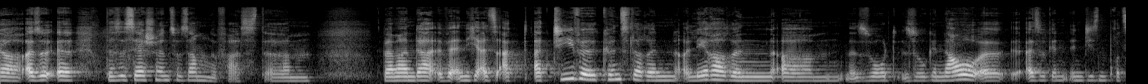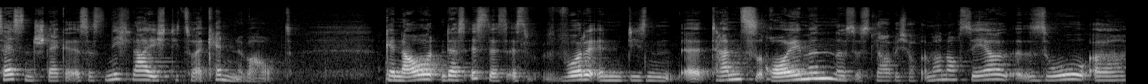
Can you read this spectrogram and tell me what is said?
Ja, also äh, das ist sehr schön zusammengefasst. Ähm, wenn man da, wenn ich als aktive Künstlerin, Lehrerin ähm, so, so genau, äh, also in diesen Prozessen stecke, ist es nicht leicht, die zu erkennen überhaupt. Genau das ist es. Es wurde in diesen äh, Tanzräumen, das ist glaube ich auch immer noch sehr so, äh,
